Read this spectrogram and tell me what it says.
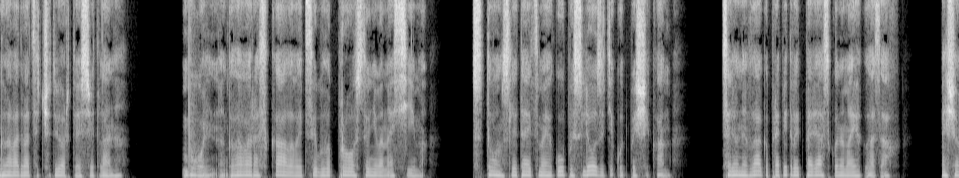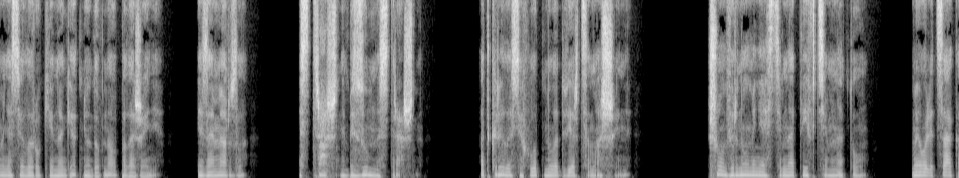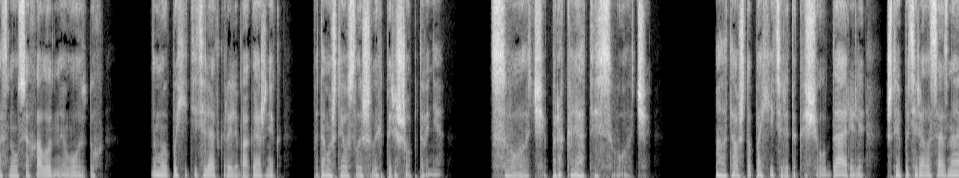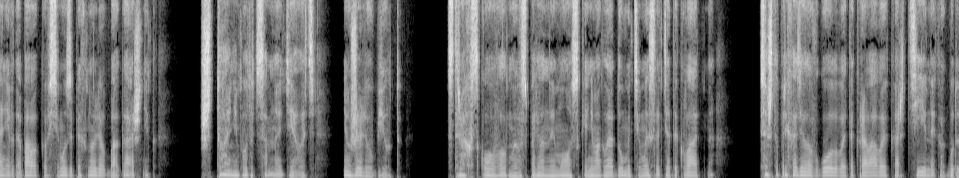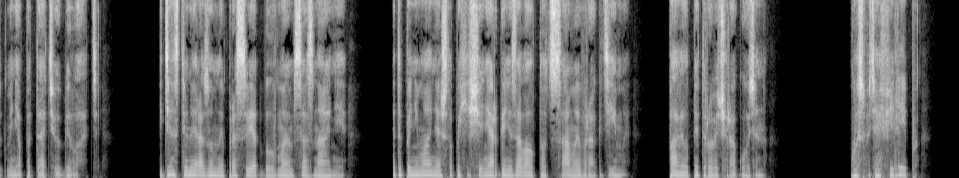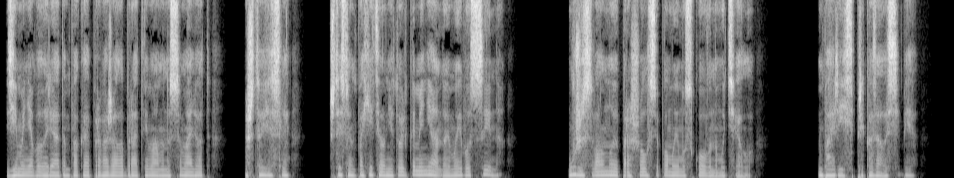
Глава 24. Светлана. Больно, голова раскалывается, и было просто невыносимо. Стон слетает с моих губ, и слезы текут по щекам. Соленая влага пропитывает повязку на моих глазах. А еще меня свело руки и ноги от неудобного положения. Я замерзла. Страшно, безумно страшно. Открылась и хлопнула дверца машины. Шум вернул меня из темноты в темноту. Моего лица коснулся холодный воздух. Думаю, похитители открыли багажник, потому что я услышал их перешептывание. Сволочи, проклятые сволочи. Мало того, что похитили, так еще ударили, что я потеряла сознание, вдобавок ко всему запихнули в багажник. Что они будут со мной делать? Неужели убьют? Страх сковывал мой воспаленный мозг, я не могла думать и мыслить адекватно — все, что приходило в голову, это кровавые картины, как будут меня пытать и убивать. Единственный разумный просвет был в моем сознании. Это понимание, что похищение организовал тот самый враг Димы, Павел Петрович Рогозин. Господи, а Филипп? Димы не было рядом, пока я провожала брата и маму на самолет. А что если... Что если он похитил не только меня, но и моего сына? Ужас волной прошелся по моему скованному телу. «Борись», — приказала себе.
